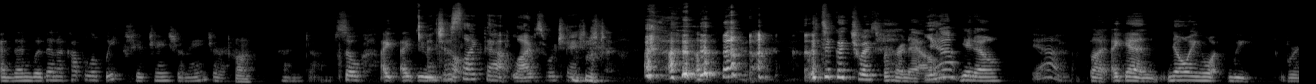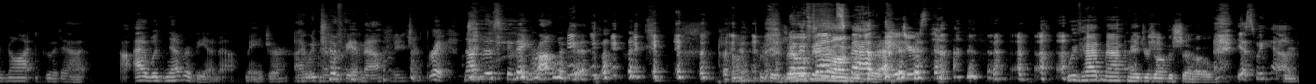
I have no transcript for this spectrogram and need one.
and then within a couple of weeks, she had changed her major. Huh. And um, so I, I do. And just help- like that, lives were changed. it's a good choice for her now. Yeah. you know. yeah. But again, knowing what we were not good at, I I would never be a math major. I would never be a math major. Right. Not that there's anything wrong with it. Not that there's no anything offense, wrong math with it. majors. We've had math majors on the show. yes, we have.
